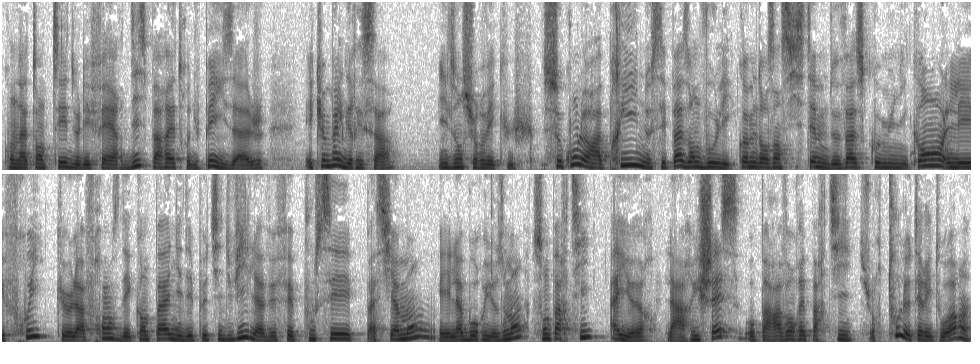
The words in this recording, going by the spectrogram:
qu'on a tenté de les faire disparaître du paysage, et que malgré ça, ils ont survécu. Ce qu'on leur a pris ne s'est pas envolé. Comme dans un système de vases communicants, les fruits que la France des campagnes et des petites villes avait fait pousser patiemment et laborieusement sont partis ailleurs. La richesse, auparavant répartie sur tout le territoire,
